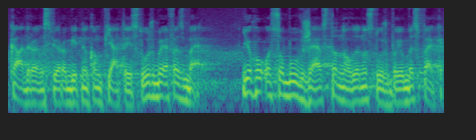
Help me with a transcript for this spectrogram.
кадровим співробітником п'ятої служби ФСБ. Його особу вже встановлено службою безпеки.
